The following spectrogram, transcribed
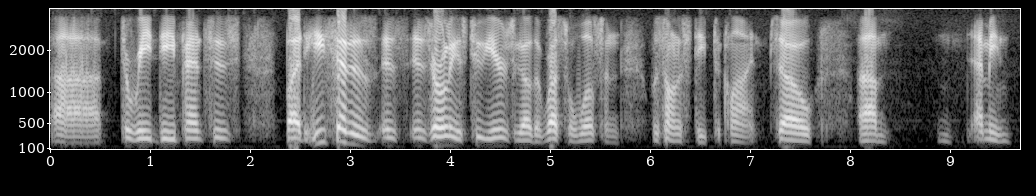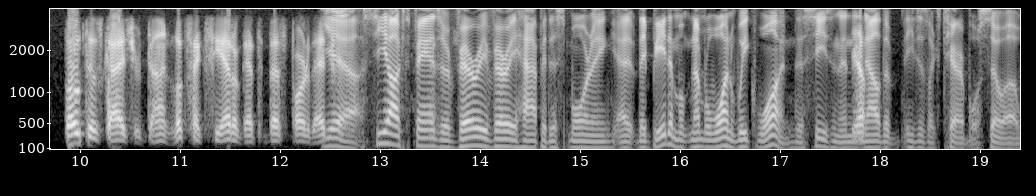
uh, to read defenses. But he said as, as as early as two years ago that Russell Wilson was on a steep decline. So, um, I mean, both those guys are done. Looks like Seattle got the best part of that. Yeah, team. Seahawks fans are very, very happy this morning. Uh, they beat him number one week one this season, and yep. now the, he just looks terrible. So uh,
